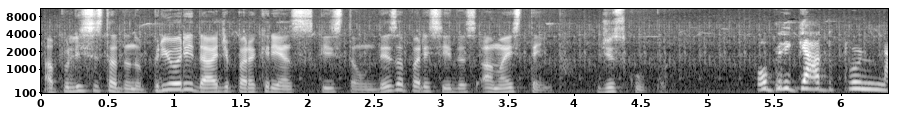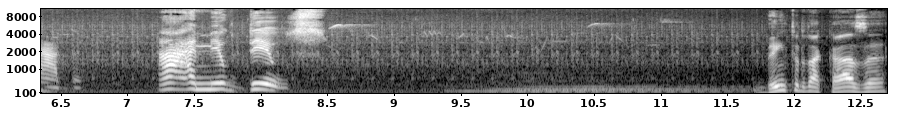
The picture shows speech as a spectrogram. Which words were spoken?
A polícia está dando prioridade para crianças que estão desaparecidas há mais tempo. Desculpa. Obrigado por nada. Ai, meu Deus! Dentro da casa,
